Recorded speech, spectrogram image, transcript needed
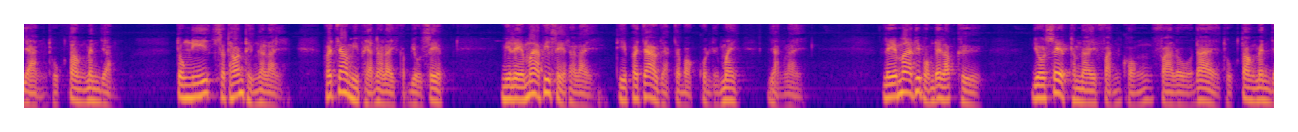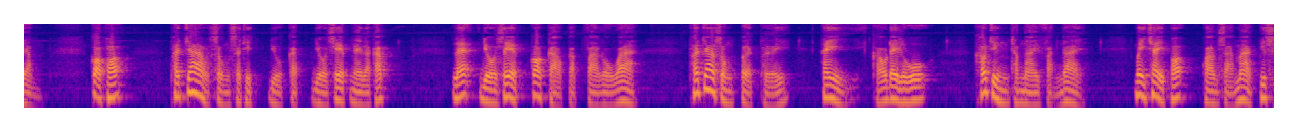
อย่างถูกต้องแม่นยำตรงนี้สะท้อนถึงอะไร พระเจ้ามีแผนอะไรกับโยเซฟ มีเลมาพิเศษอะไร ที่พระเจ้าอยากจะบอกคนหรือไม่อย่างไร เลมาที่ผมได้รับคือ โยเซฟทำนายฝันของฟาโรห์ได้ถูกต้องแม่นยำ ก็เพราะพระเจ้าทรงสถิตอยู่กับโยเซฟไงล่ะครับ และโยเซฟก็กล่าวกับฟาโรห์ว่า พระเจ้าทรงเปิดเผยให้เขาได้รู้ เขาจึงทำนายฝันได้ ไม่ใช่เพราะความสามารถพิเศ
